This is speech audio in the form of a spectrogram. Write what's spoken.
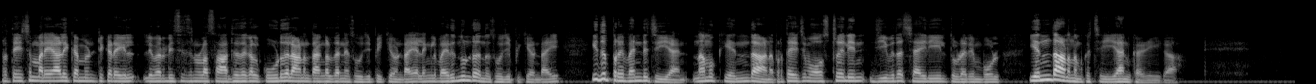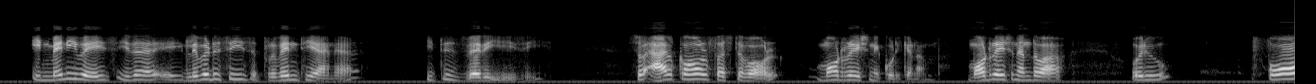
പ്രത്യേകിച്ച് മലയാളി കമ്മ്യൂണിറ്റിക്കിടയിൽ ലിവർ ഡിസീസിനുള്ള സാധ്യതകൾ കൂടുതലാണെന്ന് താങ്കൾ തന്നെ സൂചിപ്പിക്കുകയുണ്ടായി അല്ലെങ്കിൽ വരുന്നുണ്ട് എന്ന് സൂചിപ്പിക്കുകയുണ്ടായി. ഇത് പ്രിവെന്റ് ചെയ്യാൻ നമുക്ക് എന്താണ് പ്രത്യേകിച്ചും ഓസ്ട്രേലിയൻ ജീവിതശൈലിയിൽ തുടരുമ്പോൾ എന്താണ് നമുക്ക് ചെയ്യാൻ കഴിയുക? ഇൻ മെനി ways, ഇത് ലിവർ ഡിസീസ് പ്രിവെന്റ് ചെയ്യാൻ it is very easy so alcohol first of all moderation കുടിക്കണം. മോഡറേഷൻ എന്തുവാ? ഒരു ഫോർ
